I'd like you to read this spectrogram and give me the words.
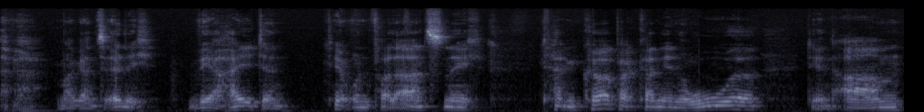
Aber mal ganz ehrlich, wer heilt denn? Der Unfallarzt nicht. Dein Körper kann in Ruhe den Arm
